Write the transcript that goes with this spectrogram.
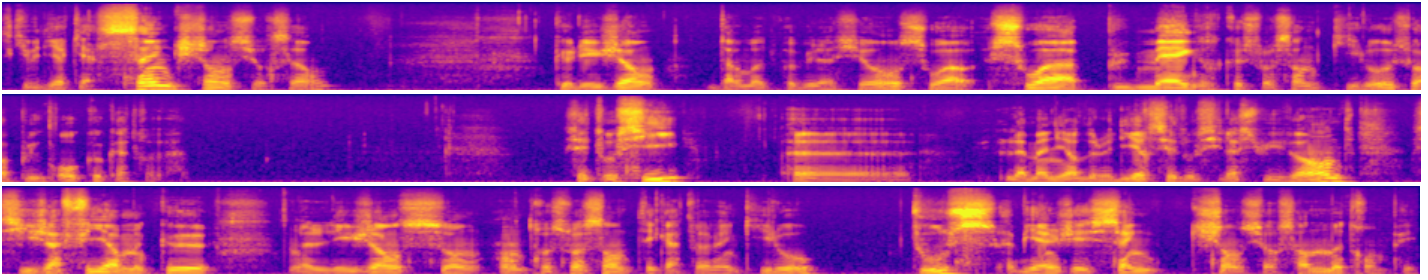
Ce qui veut dire qu'il y a 5 chances sur 100 que les gens dans votre population soient soit plus maigres que 60 kg, soit plus gros que 80. C'est aussi, euh, la manière de le dire, c'est aussi la suivante. Si j'affirme que les gens sont entre 60 et 80 kg, tous, eh bien j'ai 5 chances sur 100 de me tromper.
